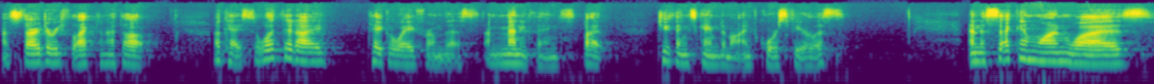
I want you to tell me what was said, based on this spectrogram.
I started to reflect and I thought, okay, so what did I take away from this? Many things, but two things came to mind. Of course, fearless. And the second one was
